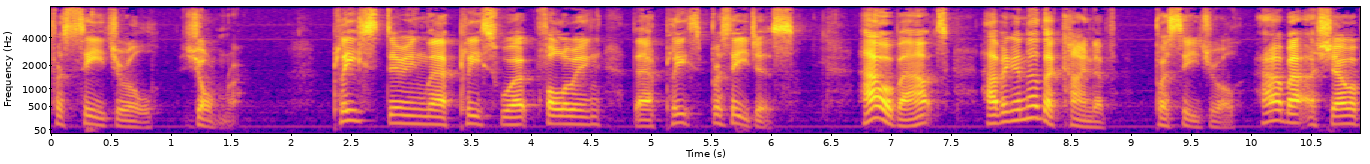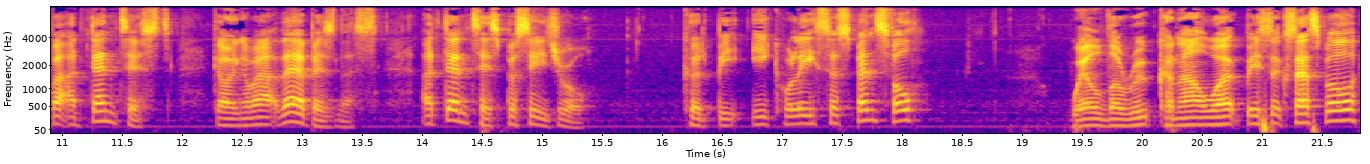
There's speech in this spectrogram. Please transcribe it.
procedural genre. Police doing their police work following their police procedures. How about having another kind of procedural? How about a show about a dentist going about their business? A dentist procedural. Could be equally suspenseful. Will the root canal work be successful?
